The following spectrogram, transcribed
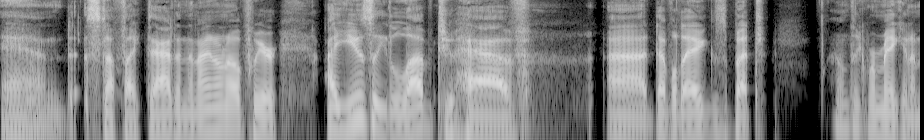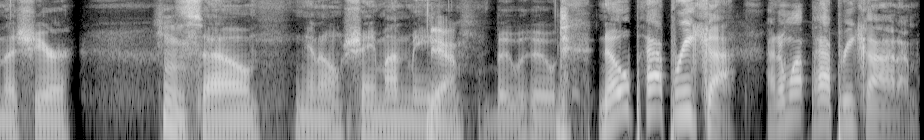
and stuff like that. And then I don't know if we're. I usually love to have uh, deviled eggs, but I don't think we're making them this year. Hmm. So you know, shame on me. Yeah. boo hoo. no paprika. I don't want paprika on them.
